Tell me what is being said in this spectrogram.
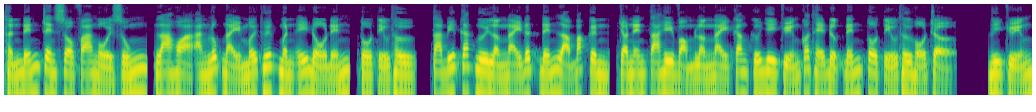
thỉnh đến trên sofa ngồi xuống, La Hoa ăn lúc này mới thuyết minh ý đồ đến, Tô Tiểu Thư, ta biết các ngươi lần này đích đến là Bắc Kinh, cho nên ta hy vọng lần này căn cứ di chuyển có thể được đến Tô Tiểu Thư hỗ trợ. Di chuyển,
